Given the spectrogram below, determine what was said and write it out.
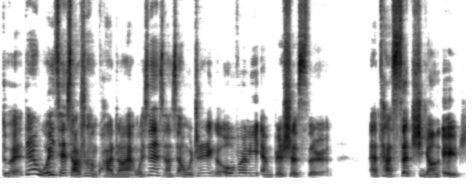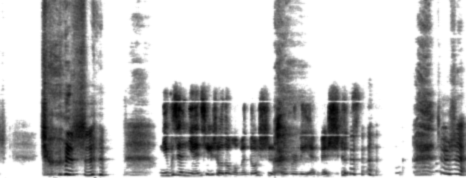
对，但是我以前小时候很夸张哎，我现在想想，我真是一个 overly ambitious 的人，at such young age，就是，你不觉得年轻时候的我们都是 overly ambitious？就是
